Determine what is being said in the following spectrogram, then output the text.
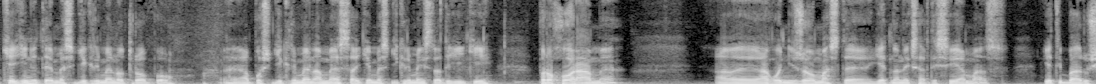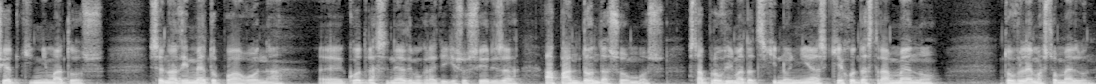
και γίνεται με συγκεκριμένο τρόπο ε, από συγκεκριμένα μέσα και με συγκεκριμένη στρατηγική. Προχωράμε, ε, αγωνιζόμαστε για την ανεξαρτησία μας, για την παρουσία του κινήματος σε ένα διμέτωπο αγώνα ε, κόντρα στη Νέα Δημοκρατία και στο ΣΥΡΙΖΑ, απαντώντας όμως στα προβλήματα της κοινωνίας και έχοντας τραμμένο το βλέμμα στο μέλλον.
